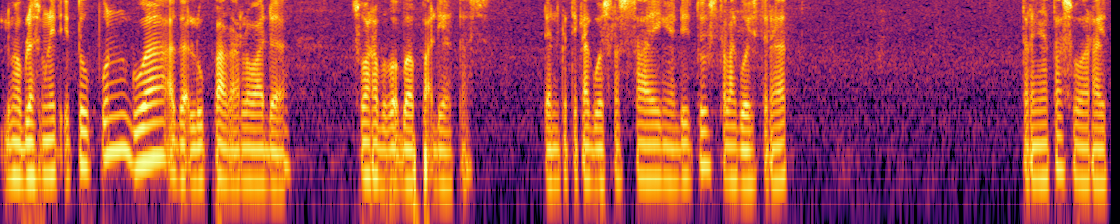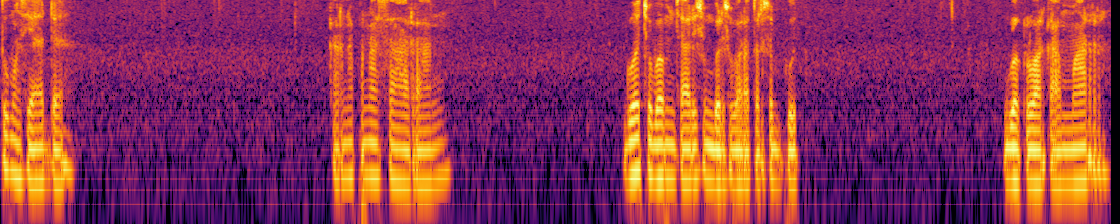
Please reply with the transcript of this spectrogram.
15 menit itu pun gue agak lupa kalau ada suara bapak-bapak di atas dan ketika gue selesai ngedit itu setelah gue istirahat ternyata suara itu masih ada karena penasaran gue coba mencari sumber suara tersebut Gue keluar kamar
